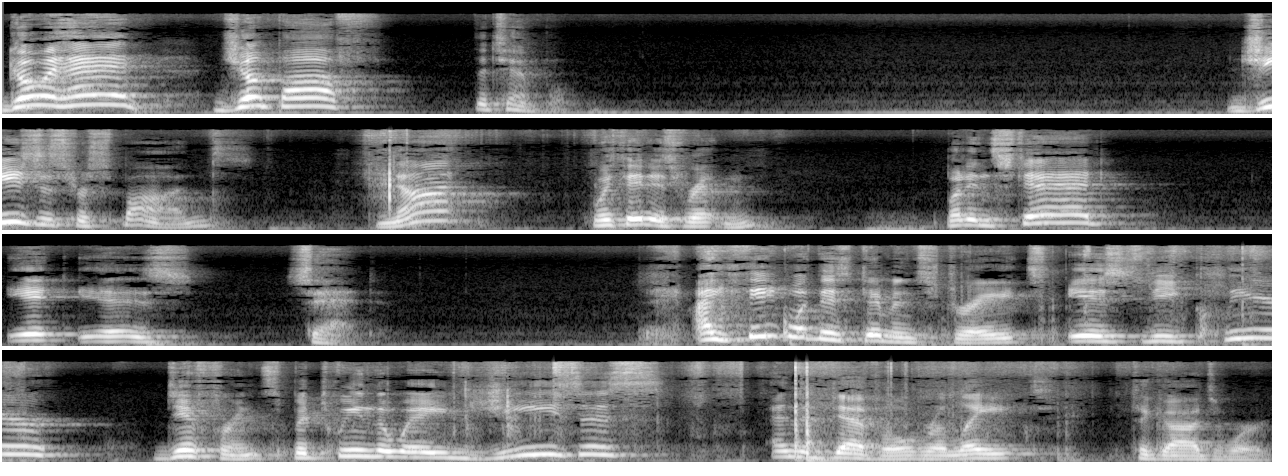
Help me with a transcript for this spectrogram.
Go ahead, jump off the temple. Jesus responds not with it is written, but instead it is said. I think what this demonstrates is the clear difference between the way Jesus and the devil relate to God's word.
